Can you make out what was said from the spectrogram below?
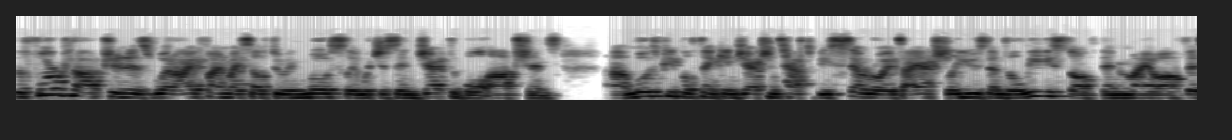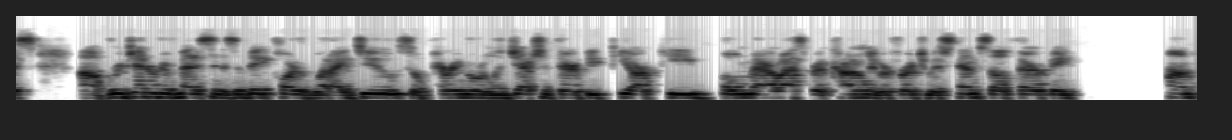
The fourth option is what I find myself doing mostly, which is injectable options. Uh, most people think injections have to be steroids. I actually use them the least often in my office. Uh, regenerative medicine is a big part of what I do. So perineural injection therapy, PRP, bone marrow aspirate, commonly referred to as stem cell therapy. Um,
